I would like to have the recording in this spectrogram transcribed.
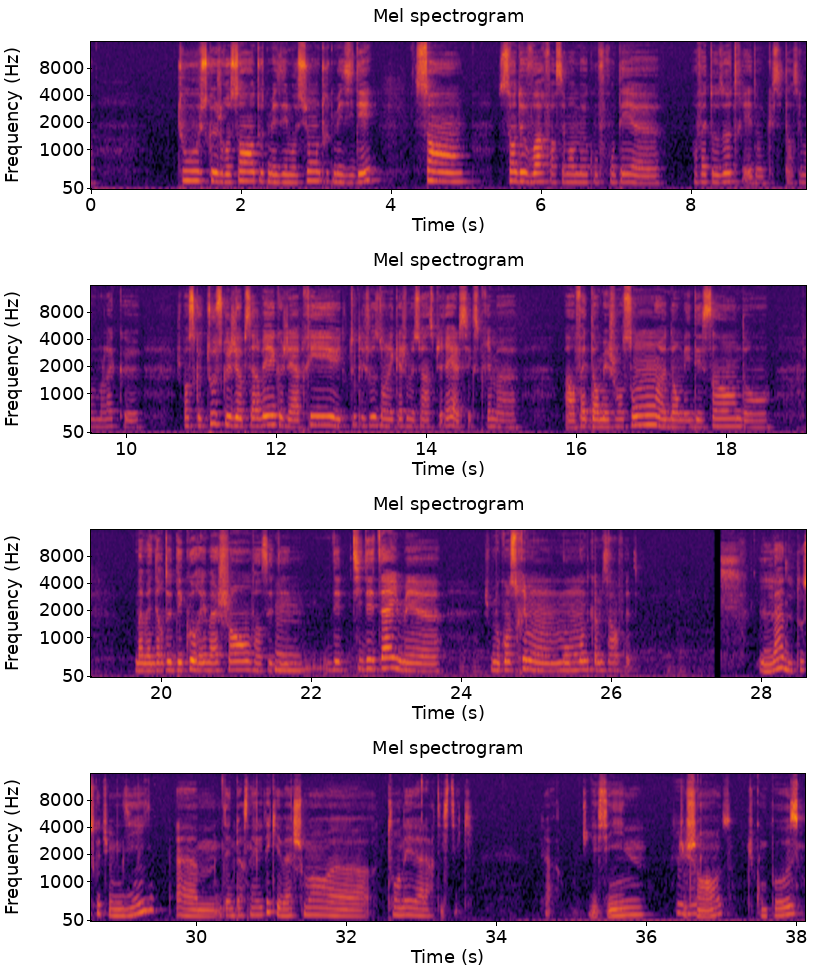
tout ce que je ressens, toutes mes émotions, toutes mes idées, sans, sans devoir forcément me confronter euh, en fait aux autres. Et donc, c'est dans ces moments-là que je pense que tout ce que j'ai observé, que j'ai appris, toutes les choses dans lesquelles je me suis inspirée, elles s'expriment euh, en fait dans mes chansons, dans mes dessins, dans ma manière de décorer ma chambre. Enfin, c'est des, Mm. des petits détails, mais euh, je me construis mon, mon monde comme ça en fait. Là, de tout ce que tu me dis, euh, tu as une personnalité qui est vachement euh, tournée vers l'artistique. Tu dessines, tu Mhm. chantes, tu composes.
